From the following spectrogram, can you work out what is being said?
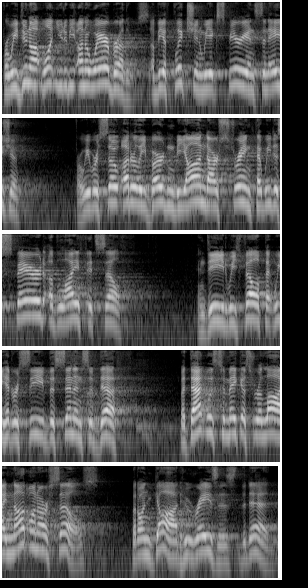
For we do not want you to be unaware, brothers, of the affliction we experienced in Asia. For we were so utterly burdened beyond our strength that we despaired of life itself. Indeed, we felt that we had received the sentence of death, but that was to make us rely not on ourselves, but on God who raises the dead.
